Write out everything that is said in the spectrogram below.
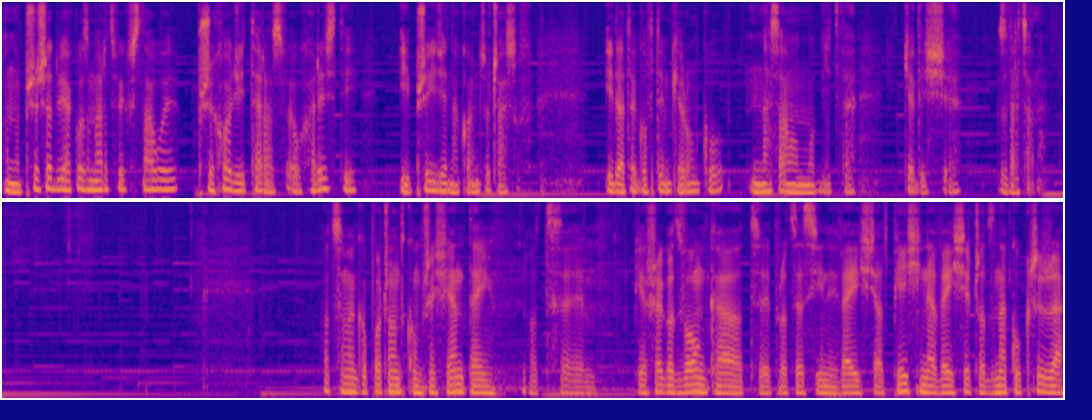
On przyszedł jako zmartwychwstały, przychodzi teraz w Eucharystii i przyjdzie na końcu czasów. I dlatego w tym kierunku na samą modlitwę kiedyś się zwracano. Od samego początku mszy świętej, od y, pierwszego dzwonka, od procesji wejścia, od pieśni na wejście czy od znaku krzyża,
